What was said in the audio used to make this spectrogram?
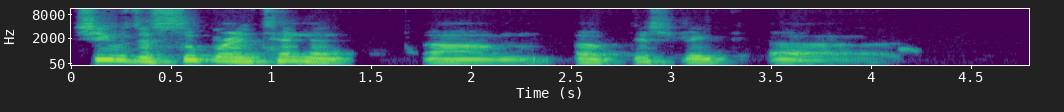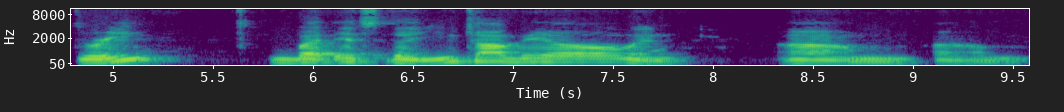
She was the superintendent um, of District uh, Three but it's the Eutawville and um, um,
